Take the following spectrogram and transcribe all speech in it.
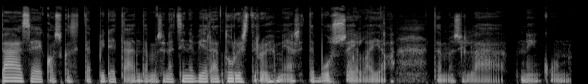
pääsee, koska sitä pidetään tämmöisenä, että sinne viedään turistiryhmiä sitten busseilla ja tämmöisillä niin kuin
